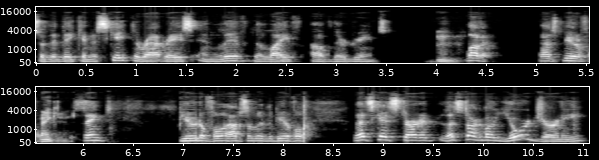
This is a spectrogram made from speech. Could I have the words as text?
so that they can escape the rat race and live the life of their dreams. Mm. Love it. That's beautiful. Thank you. Distinct, beautiful, absolutely beautiful. Let's get started. Let's talk about your journey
